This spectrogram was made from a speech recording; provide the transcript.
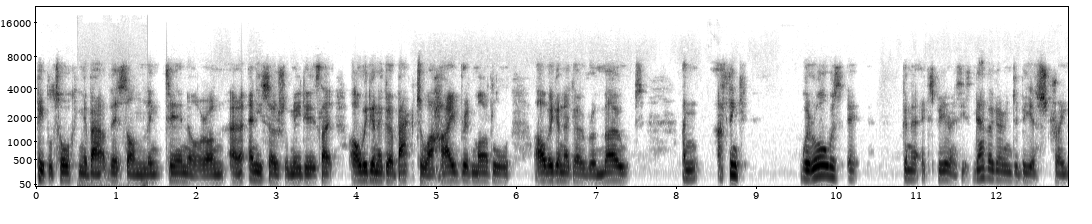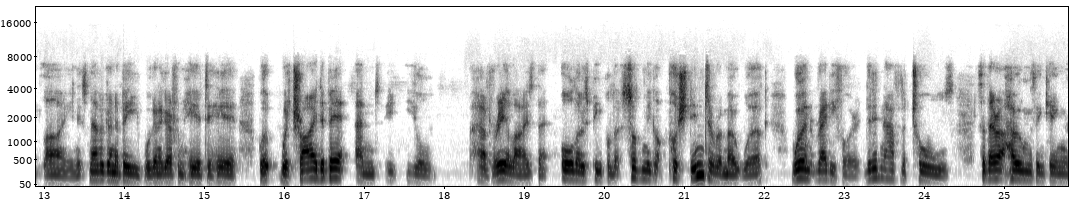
people talking about this on LinkedIn or on uh, any social media. It's like, are we going to go back to a hybrid model? Are we going to go remote? And I think we're always going to experience. It's never going to be a straight line. It's never going to be we're going to go from here to here. we we've tried a bit, and you'll have realized that all those people that suddenly got pushed into remote work weren't ready for it. They didn't have the tools. So they're at home thinking,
